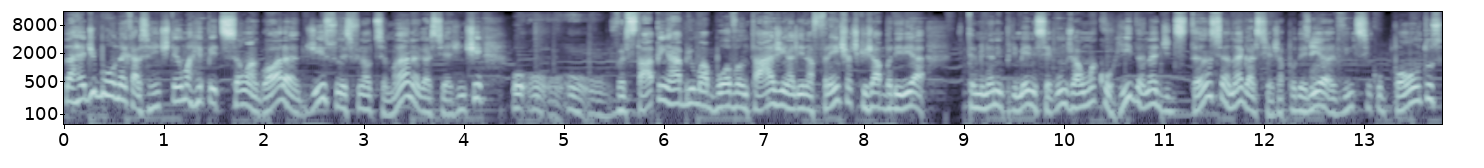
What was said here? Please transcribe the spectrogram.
da Red Bull, né, cara, se a gente tem uma repetição agora disso nesse final de semana, Garcia, a gente, o, o, o, Verstappen abre uma boa vantagem ali na frente, acho que já abriria terminando em primeiro e segundo, já uma corrida, né, de distância, né, Garcia? Já poderia Sim. 25 pontos,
